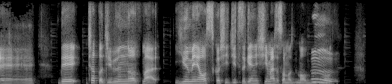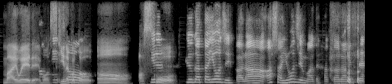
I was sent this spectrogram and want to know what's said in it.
えー、で、ちょっと自分の、まあ、夢を少し実現しました。そのもう、うん、もうマイウェイで、もう好きなこと。を。う。ん、あ、そう。夕方4時から朝4時まで働いて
